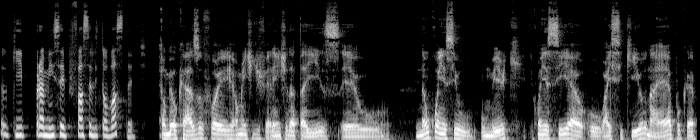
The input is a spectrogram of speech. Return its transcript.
o que para mim sempre facilitou bastante. O meu caso foi realmente diferente da Thaís. Eu não conheci o, o Mirk, conhecia o ICQ na época,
